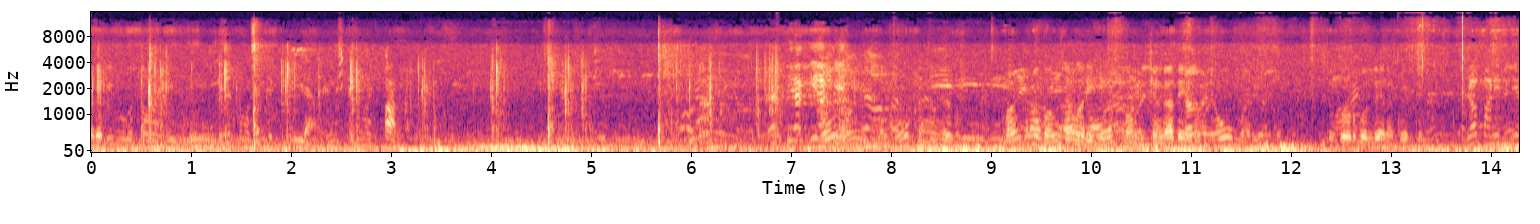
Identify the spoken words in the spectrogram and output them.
ਰਵੀ ਬੰਦ ਨੂੰ ਬਾਉਂਸਰ ਮਾਰੀ ਬੰਦ ਚੰਗਾ ਦੇ ਉਹ ਮਾਰੀ ਗੋੜ ਬੋਲੇ ਨਾ ਕੋਈ ਜਾ ਪਾਣੀ ਦੇ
